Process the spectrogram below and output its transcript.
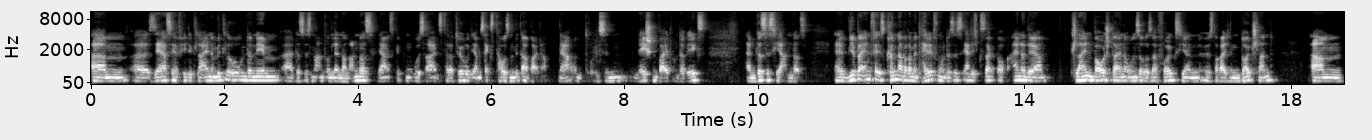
ähm, äh, sehr, sehr viele kleine, mittlere Unternehmen. Äh, das ist in anderen Ländern anders. Ja, es gibt in den USA Installateure, die haben 6000 Mitarbeiter ja, und, und sind nationwide unterwegs. Ähm, das ist hier anders. Äh, wir bei Enphase können aber damit helfen und das ist ehrlich gesagt auch einer der kleinen Bausteine unseres Erfolgs hier in Österreich und in Deutschland, ähm,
